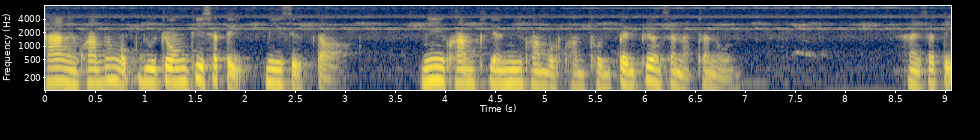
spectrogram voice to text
ทางแห่งความสงบอยู่ตรงที่สติมีสืบต่อ มีความเพียรมีความอดความทนเป็นเครื่องสนับสนุน ให้สติ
